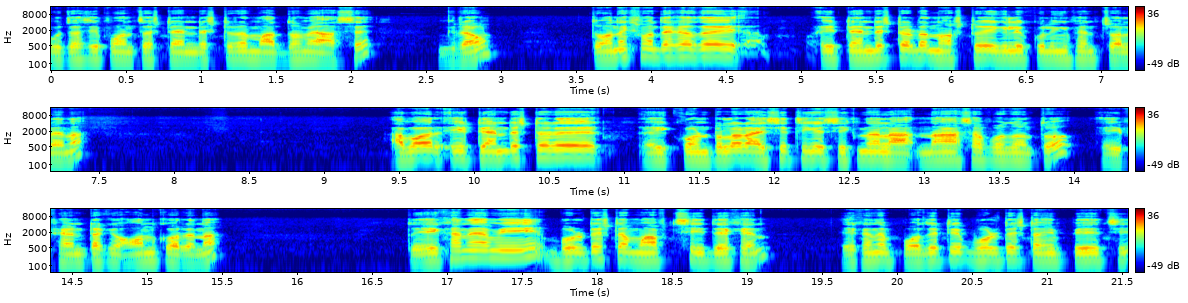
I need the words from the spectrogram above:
পঁচাশি পঞ্চাশ ট্যান্ডেস্টারের মাধ্যমে আসে গ্রাউন্ড। তো অনেক সময় দেখা যায় এই ট্যান্ডেস্টারটা নষ্ট হয়ে গেলে কুলিং ফ্যান চলে না। আবার এই ট্যান্ডেস্টারে এই কন্ট্রোলার আইসি থেকে সিগনাল না আসা পর্যন্ত এই ফ্যানটাকে অন করে না। তো এখানে আমি ভোল্টেজটা মাপছি, দেখেন। এখানে পজিটিভ ভোল্টেজটা আমি পেয়েছি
